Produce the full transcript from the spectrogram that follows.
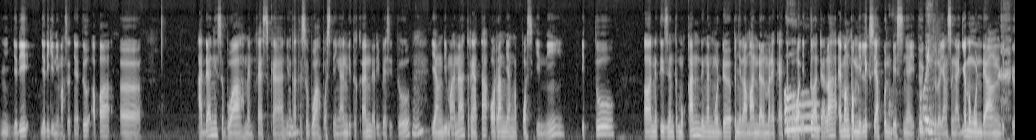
Jadi jadi gini maksudnya itu apa eh, ada nih sebuah manifest kan gitu Mm. atau sebuah postingan gitu kan dari base itu Mm. yang di mana ternyata orang yang ngepost ini itu eh, netizen temukan dengan mode penyelam handal mereka itu bahwa itu oh adalah emang pemilik si akun base-nya itu oh gitu iya loh yang sengaja mengundang gitu.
